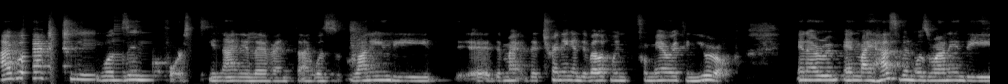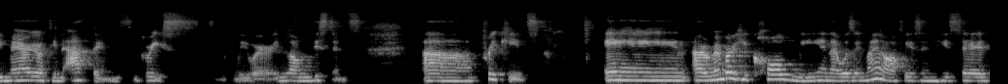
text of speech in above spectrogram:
i actually was in workforce in 9-11 i was running the, the, the training and development for Marriott in europe and I and my husband was running the Marriott in Athens, Greece. We were in long distance, uh, pre kids, and I remember he called me, and I was in my office, and he said,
